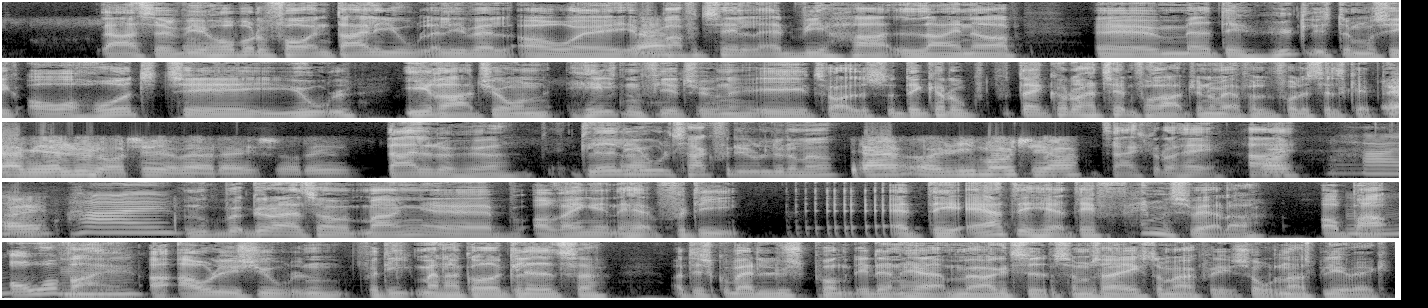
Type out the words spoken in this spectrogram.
Lars, vi håber, du får en dejlig jul alligevel, og øh, jeg vil Ja. bare fortælle, at vi har legnet op øh, med det hyggeligste musik overhovedet til jul i radioen hele den 24. i 12. Så det kan du, der kan du have tændt for radioen i hvert fald få lidt selskab. Ja, men jeg lytter også til jer hver dag, så det... Dejligt at høre. Glædelig Ja. jul. Tak fordi du lytter med. Ja, og lige måde til jer. Tak skal du have. Hej. Hej. Hej. Nu begynder altså mange øh, at ringe ind her, fordi øh, at det er det her, det er fandme svært at, bare mm. overveje mm. at aflyse julen, fordi man har gået og glædet sig, og det skulle være et lyspunkt i den her mørketid, som så er ekstra mørk, fordi solen også bliver væk.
